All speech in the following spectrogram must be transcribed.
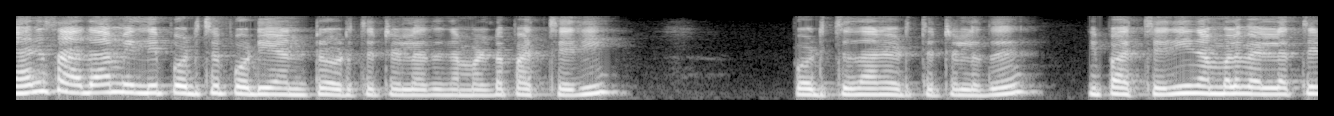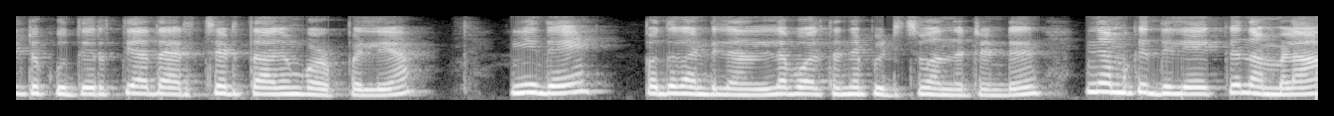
ഞാൻ സാധാ മില്ലി പൊടിച്ച പൊടിയാണ് കേട്ടോ എടുത്തിട്ടുള്ളത്. നമ്മളുടെ പച്ചരി പൊടിച്ചതാണ് എടുത്തിട്ടുള്ളത്. ഈ പച്ചരി നമ്മൾ വെള്ളത്തിലിട്ട് കുതിർത്തി അത് അരച്ചെടുത്താലും കുഴപ്പമില്ല. ഇനി ഇതേ ഇപ്പോൾ ഇത് കണ്ടില്ല നല്ലപോലെ തന്നെ പിടിച്ചു വന്നിട്ടുണ്ട്. ഇനി നമുക്ക് ഇതിലേക്ക് നമ്മൾ ആ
